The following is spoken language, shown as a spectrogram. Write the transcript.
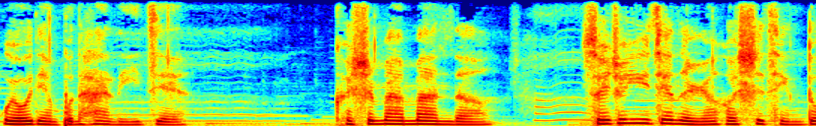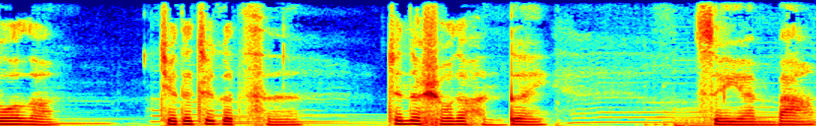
我有点不太理解，可是慢慢的，随着遇见的人和事情多了，觉得这个词真的说的很对，随缘吧。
